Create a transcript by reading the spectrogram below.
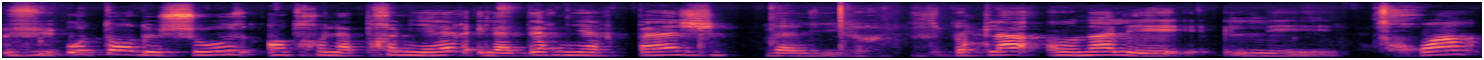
vu autant de choses entre la première et la dernière page d'un livre. Donc là, on a les, les trois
